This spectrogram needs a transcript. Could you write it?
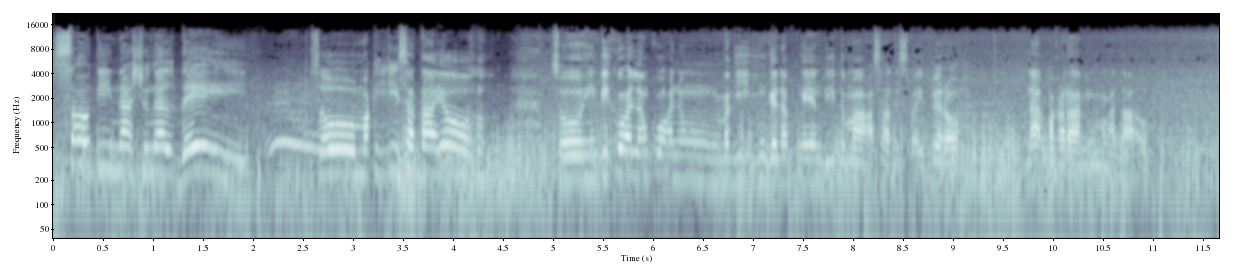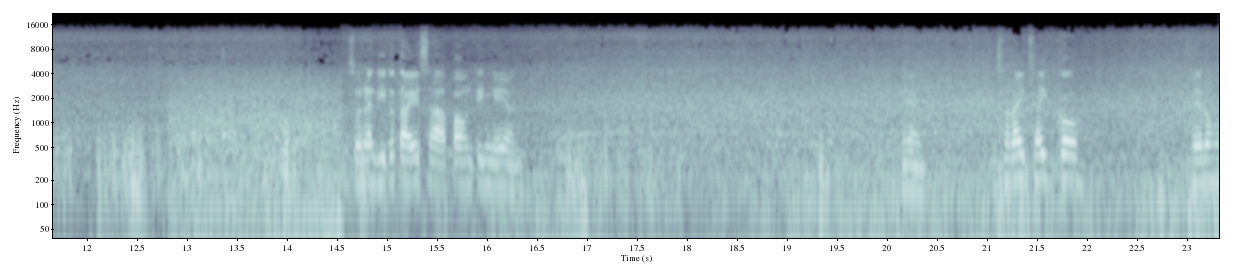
Saudi National Day. So, makikisa tayo. So, hindi ko alam kung anong magiging ganap ngayon dito mga kasatisfied. Pero, napakaraming mga tao. So nandito tayo sa fountain ngayon. Ayan. Sa right side ko, merong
